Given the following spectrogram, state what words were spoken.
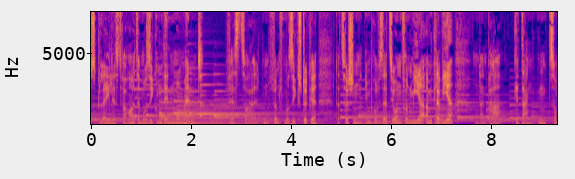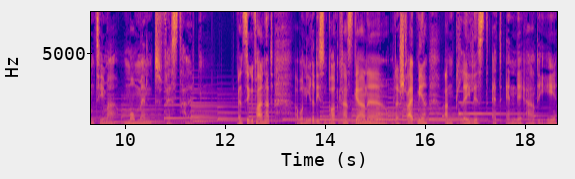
Philips Playlist für heute. Musik, um den Moment festzuhalten. Fünf Musikstücke, dazwischen Improvisationen von mir am Klavier und ein paar Gedanken zum Thema Moment festhalten. Wenn es dir gefallen hat, abonniere diesen Podcast gerne oder schreib mir an playlist.ndr.de.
